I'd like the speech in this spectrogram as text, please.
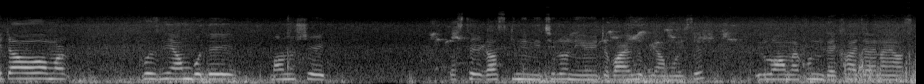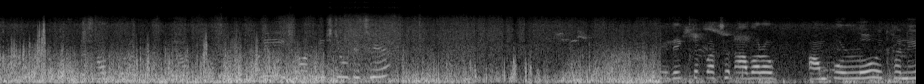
এটাও আমার ফজলি আম বলে মানুষের কাছ থেকে গাছ কিনে নিয়েছিল, নিয়ে এটা বাইরে আম হয়েছে। এগুলো আম এখন দেখা যায় না আসলে সবগুলো অনেক ঝড় বৃষ্টি উঠেছে? দেখতে পাচ্ছেন, আবারও আম পড়ল এখানে।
